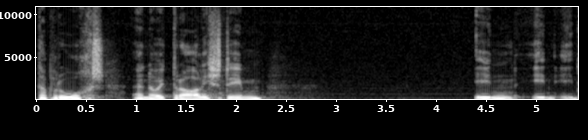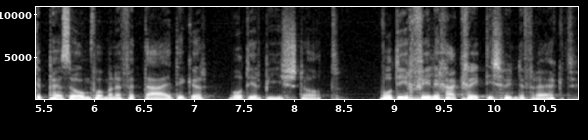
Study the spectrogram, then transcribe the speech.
Da brauchst du eine neutrale Stimme in, in, in der Person von einem Verteidiger, wo dir beisteht wo dich vielleicht auch kritisch hinterfragt.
